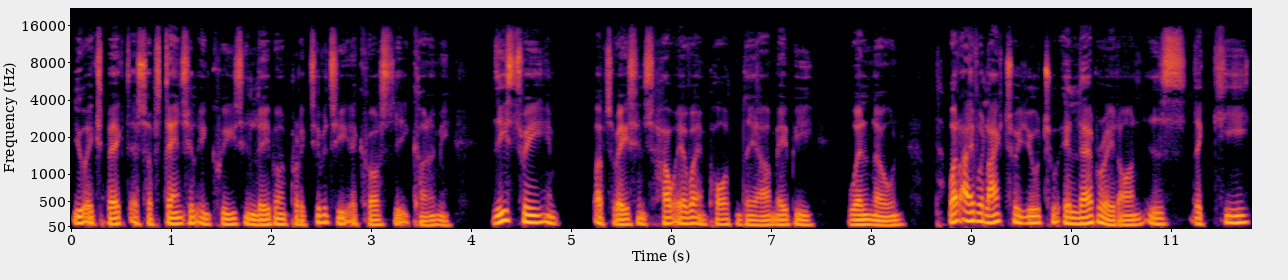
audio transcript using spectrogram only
you expect a substantial increase in labor productivity across the economy. These three observations, however important they are, may be well known. What I would like to you to elaborate on is the key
